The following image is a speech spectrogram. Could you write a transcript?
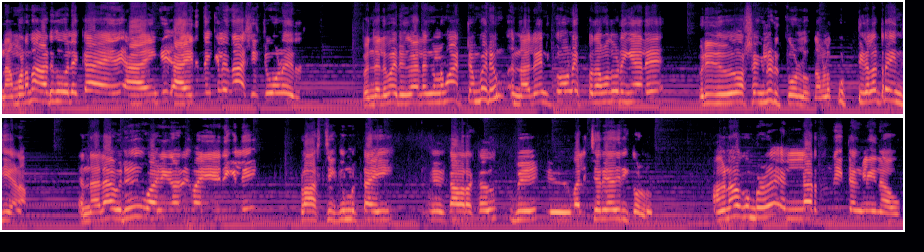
നമ്മുടെ നാട് ഇതുപോലെയൊക്കെ ആയി- ആയെങ്കിൽ ആയിരുന്നെങ്കിൽ നശിച്ചു പോണായിരുന്നു. ഇപ്പൊ എന്തായാലും വരും കാലങ്ങളിൽ മാറ്റം വരും. എന്നാലും എനിക്ക് തോന്നുന്നു ഇപ്പൊ നമ്മൾ തുടങ്ങിയാലേ ഒരു ഇരുപത് വർഷമെങ്കിലും എടുക്കുള്ളൂ. നമ്മൾ കുട്ടികളെ ട്രെയിൻ ചെയ്യണം. എന്നാലേ ഒരു വഴി വഴിയരികിൽ പ്ലാസ്റ്റിക് മിഠായി കവറൊക്കെ ഉപയോഗി വലിച്ചെറിയാതിരിക്കുള്ളൂ. അങ്ങനെ നോക്കുമ്പോൾ എല്ലായിടത്തും നീറ്റ് ആൻഡ് ക്ലീൻ ആവും.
